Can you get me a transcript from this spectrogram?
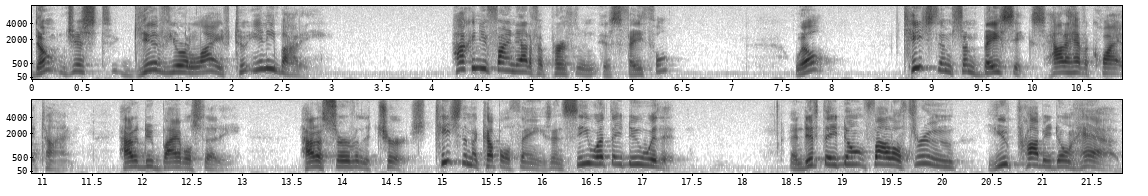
don't just give your life to anybody. How can you find out if a person is faithful? Well, teach them some basics how to have a quiet time, how to do Bible study, how to serve in the church. Teach them a couple of things and see what they do with it. And if they don't follow through, you probably don't have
